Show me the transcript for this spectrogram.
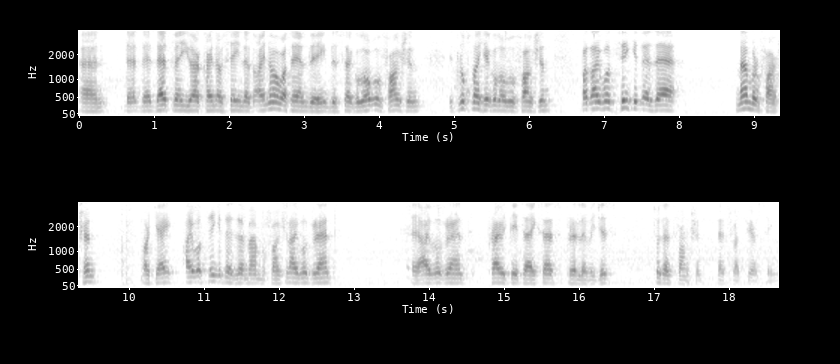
And that, that, that way you are kind of saying that I know what I am doing. This is a global function. It looks like a global function, but I will think it as a member function okay I will take it as a member function I will grant uh, I will grant private data access privileges to that function. That's what we are saying.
